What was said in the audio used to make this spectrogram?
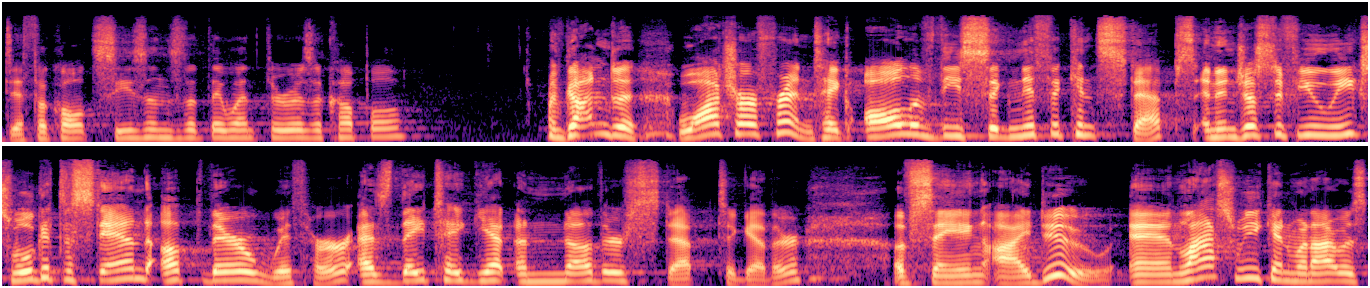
difficult seasons that they went through as a couple. I've gotten to watch our friend take all of these significant steps, and in just a few weeks, we'll get to stand up there with her as they take yet another step together of saying, I do. And last weekend, when I was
